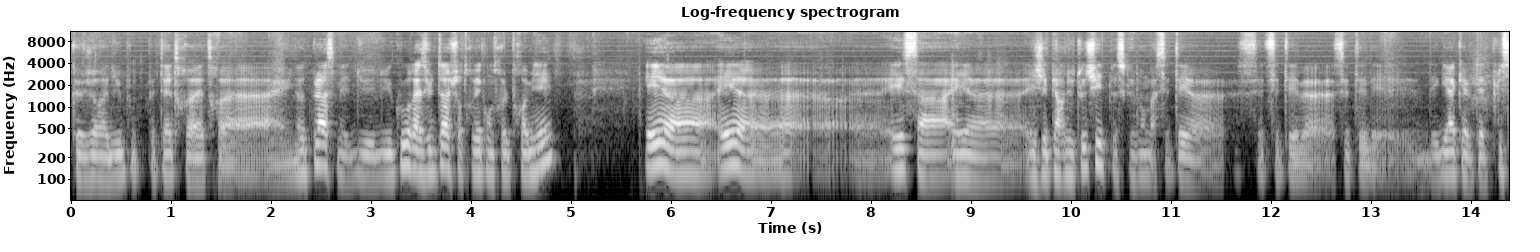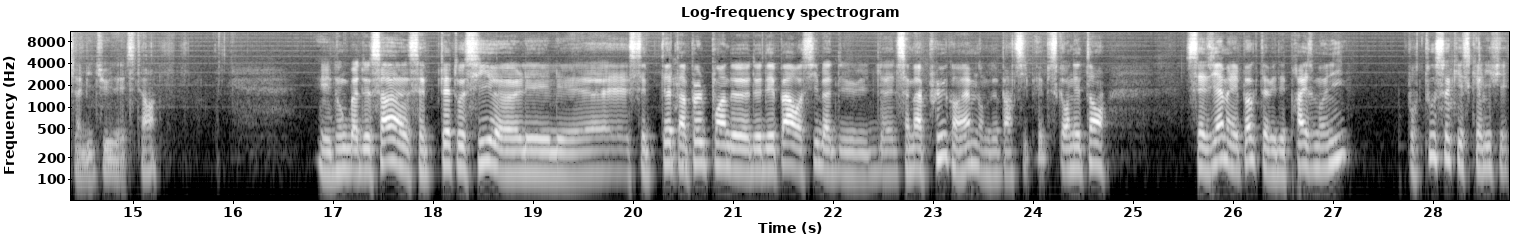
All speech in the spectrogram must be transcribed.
que j'aurais dû peut-être être euh, à une autre place mais du, du coup résultat je suis retrouvé contre le premier et, euh, et, euh, euh, et j'ai perdu tout de suite parce que bah, c'était des, des gars qui avaient peut-être plus l'habitude, etc. Et donc bah, de ça, c'est peut-être aussi les, peut-être un peu le point de, départ aussi. Bah, ça m'a plu quand même donc de participer parce qu'en étant 16e à l'époque, tu avais des prize money pour tous ceux qui se qualifiaient.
